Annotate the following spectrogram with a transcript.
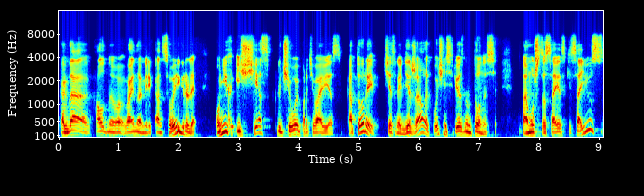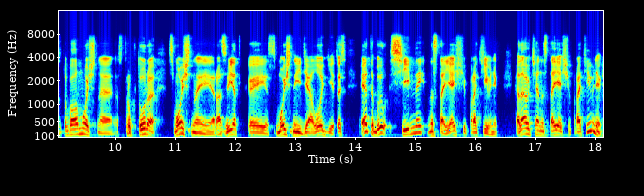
Когда холодную войну американцы выиграли – у них исчез ключевой противовес, который, честно говоря, держал их в очень серьезном тонусе. Потому что Советский Союз – это была мощная структура с мощной разведкой, с мощной идеологией. То есть это был сильный, настоящий противник. Когда у тебя настоящий противник,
